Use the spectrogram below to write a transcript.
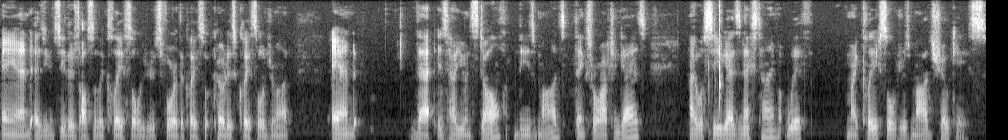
And as you can see, there's also the clay soldiers for the clay code is clay soldier mod. And that is how you install these mods. Thanks for watching, guys. I will see you guys next time with my Clay Soldiers mod showcase.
